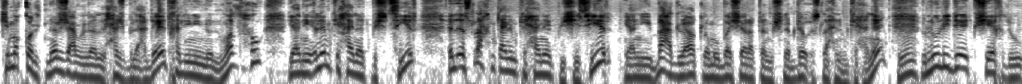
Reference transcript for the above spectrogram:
كما قلت نرجع للحجب الاعداد خليني نوضحه. يعني الامتحانات باش تصير الإصلاح نتاع الامتحانات باش يصير. يعني بعد العطلة مباشرة باش نبداو إصلاح الامتحانات. الوليدات باش ياخذوا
